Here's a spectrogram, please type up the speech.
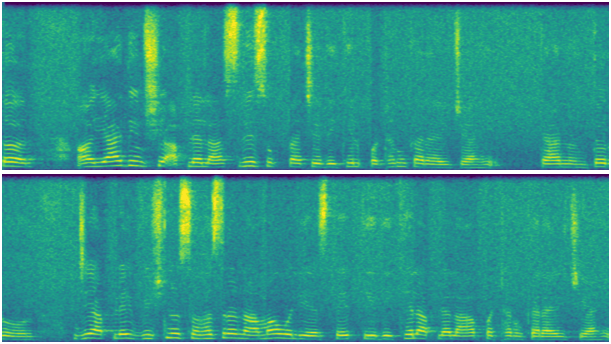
तर या दिवशी आपल्याला श्रीसुक्ताचे देखील पठन करायचे आहे. त्यानंतरून जे आपले विष्णू सहस्रनामावली असते ती देखील आपल्याला पठन करायची आहे.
